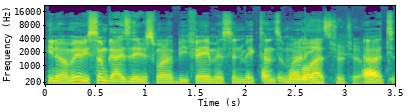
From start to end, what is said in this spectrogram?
you know, maybe some guys they just want to be famous and make tons of money. Well, that's true too. Uh, t-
